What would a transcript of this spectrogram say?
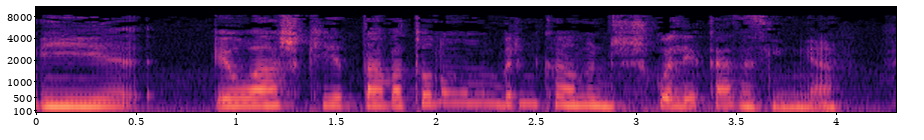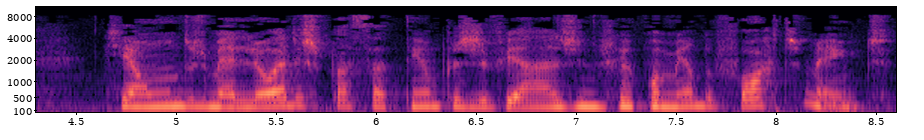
E eu acho que estava todo mundo brincando de escolher casinha, que é um dos melhores passatempos de viagens, recomendo fortemente.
